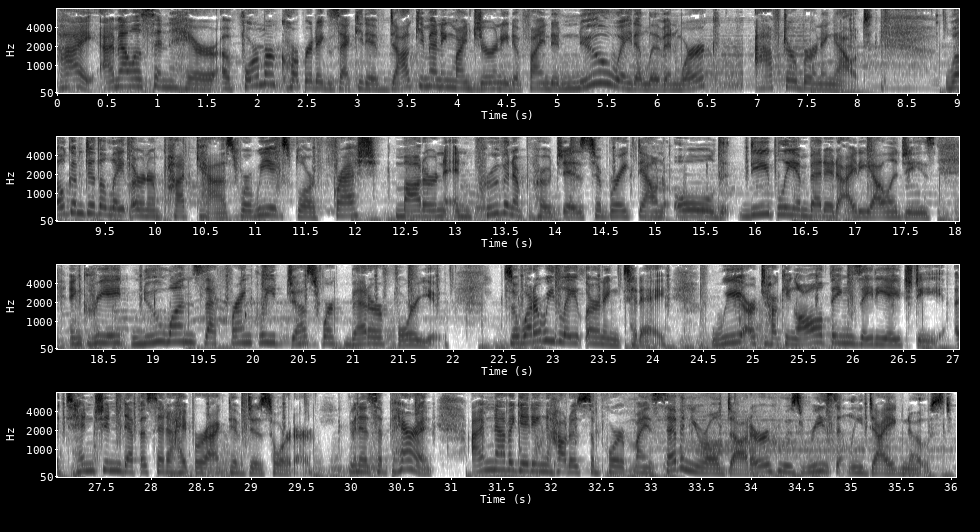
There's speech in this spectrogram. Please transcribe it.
Hi, I'm Alison Hare, a former corporate executive documenting my journey to find a new way to live and work after burning out. Welcome to the Late Learner podcast, where we explore fresh, modern, and proven approaches to break down old, deeply embedded ideologies and create new ones that frankly just work better for you. So, what are we late learning today? We are talking all things ADHD, attention deficit hyperactive disorder. And as a parent, I'm navigating how to support my seven year old daughter who is recently diagnosed.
